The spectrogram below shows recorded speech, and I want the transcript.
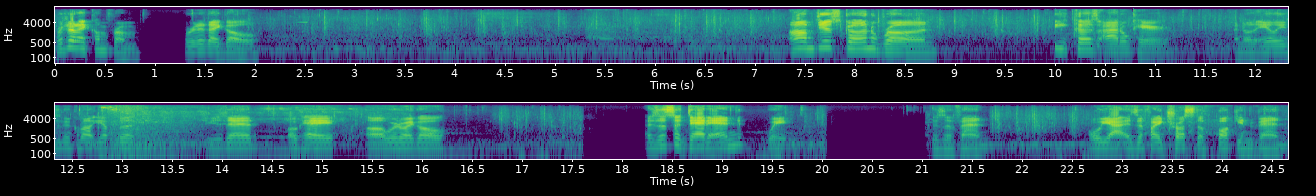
Where did I come from? Where did I go? I'm just gonna run. Because I don't care. I know the alien's gonna come out. Yep, but she's dead. Okay. Uh, where do I go? Is this a dead end? Wait. There's a vent. Oh yeah, as if I trust the fucking vent.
